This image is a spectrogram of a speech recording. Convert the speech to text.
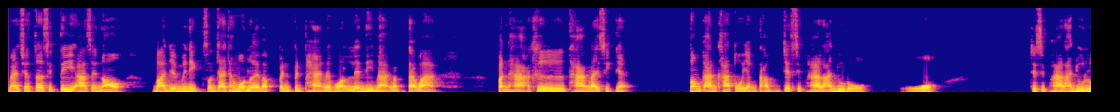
แมนเชสเตอร์ซิตี้อาร์เซนอลบาเยอร์มิวนิกสนใจทั้งหมดเลยแบบเป็นเป็นแผงเลยเพราะว่าเล่นดีมากแล้วแต่ว่าปัญหาคือทางไลซิกเนี่ยต้องการค่าตัวอย่างต่ำ75 ล้านยูโรโอ้75 ล้านยูโร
